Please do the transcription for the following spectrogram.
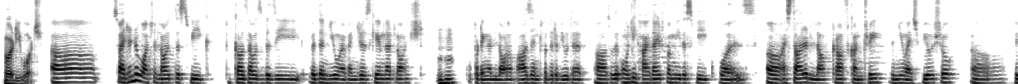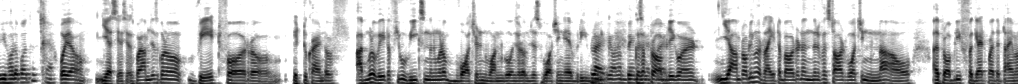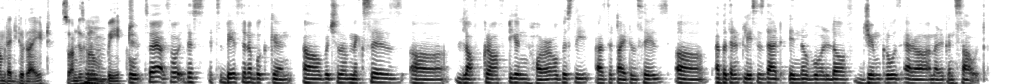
what do you watch Uh, so I didn't watch a lot this week because I was busy with the new Avengers game that launched. mm-hmm. Putting a lot of hours in for the review there. Uh, so the only highlight for me this week was uh, I started Lovecraft Country, the new HBO show. Uh, have you heard about this? Yeah. Oh yeah, yes, yes, yes. But I'm just gonna wait for uh, it to kind of. I'm gonna wait a few weeks and then I'm gonna watch it in one go instead of just watching every week. Right. You want to binge Because I'm it, probably right? going. To, yeah, I'm probably gonna write about it, and then if I start watching now, I'll probably forget by the time I'm ready to write. So I'm just gonna Hmm, wait. Cool. So yeah, so this it's based in a book again, uh, which sort of mixes uh, Lovecraftian horror, obviously, as the title says, uh, but then it places that in the world of Jim Crow's era American South.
